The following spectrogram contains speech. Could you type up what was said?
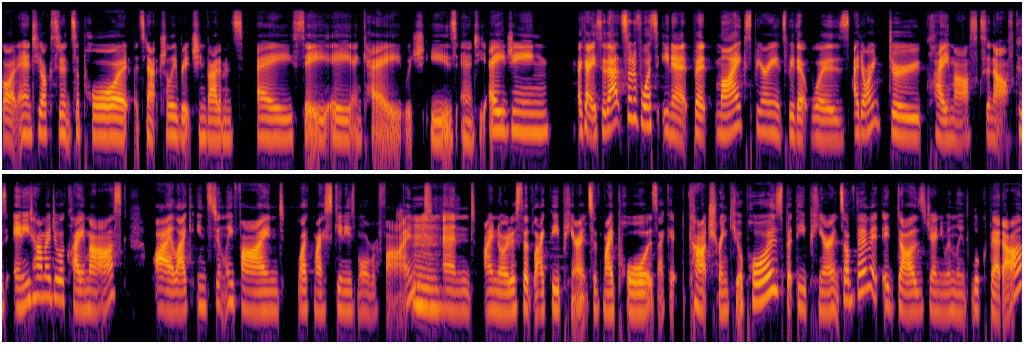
got antioxidant support. It's naturally rich in vitamins A, C, E, and K, which is anti aging. Okay, so that's sort of what's in it. But my experience with it was I don't do clay masks enough because anytime I do a clay mask, I like instantly find like my skin is more refined Mm. and I notice that like the appearance of my pores, like it can't shrink your pores, but the appearance of them, it, it does genuinely look better.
